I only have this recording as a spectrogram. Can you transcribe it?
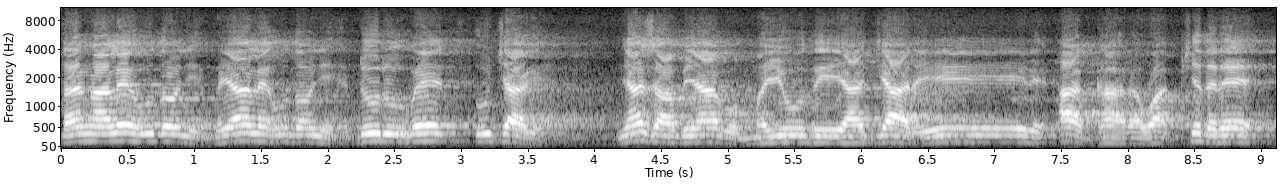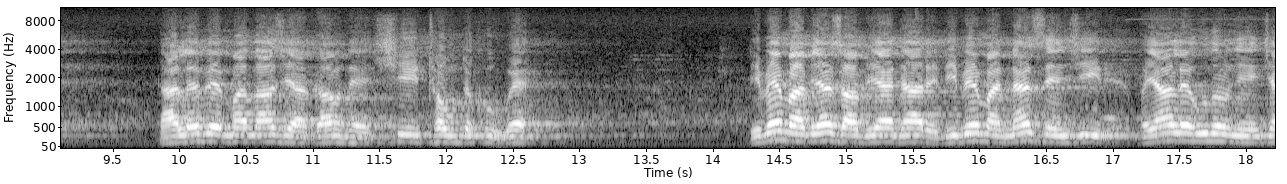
တန်ဃာလဲဥသုံးချိန်ဘုရားလဲဥသုံးချိန်အတူတူပဲဥချခဲ့ မြတ်စွာဘုရားကိုမယိုသေးရကြတယ်တဲ့အဂါရဝဖြစ်တဲ့ဒါလည်းပဲမှတ်သားစရာကောင်းတဲ့ရှေးထုံတစ်ခုပဲဒီဘက်မှာမြတ်စွာဘုရားထားတယ်ဒီဘက်မှာနတ်စင်ရှိတယ်ဘုရားလည်းဥသုံးငြိမ်ချ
